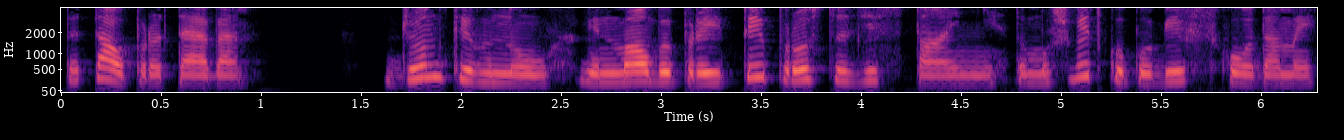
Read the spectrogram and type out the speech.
питав про тебе. Джон кивнув. Він мав би прийти просто зі стайні, тому швидко побіг сходами.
